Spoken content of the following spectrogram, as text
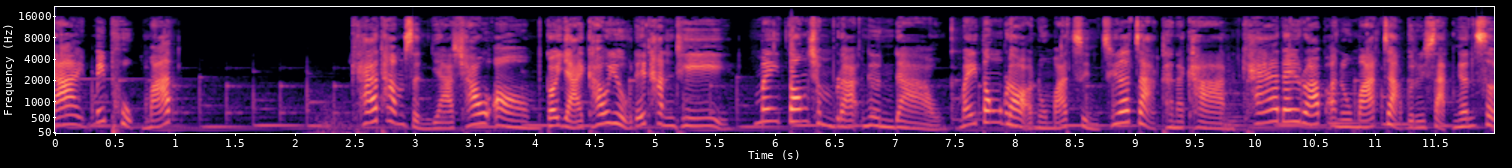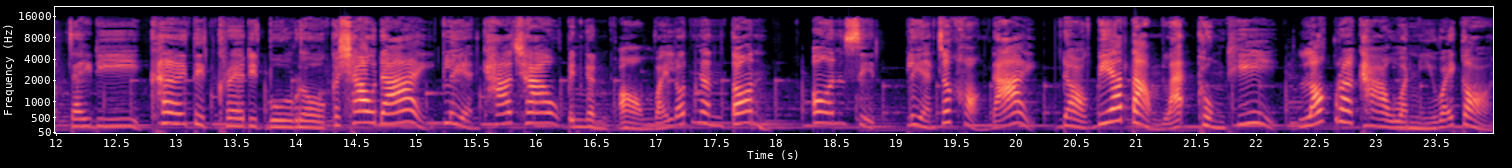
ได้ไม่ผูกมัด แค่ทำสัญญาเช่าออม ก็ย้ายเข้าอยู่ได้ทันที ไม่ต้องชำระเงินดาว ไม่ต้องรออนุมัติสินเชื่อจากธนาคาร แค่ได้รับอนุมัติจากบริษัทเงินสดใจดี เคยติดเครดิตบูโรก็เช่าได้ เปลี่ยนค่าเช่าเป็นเงินออมไว้ลดเงินต้นโอนสิทธิ์เปลี่ยนเจ้าของได้ ดอกเบี้ยต่ำและคงที่ ล็อกราคาวันนี้ไว้ก่อน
